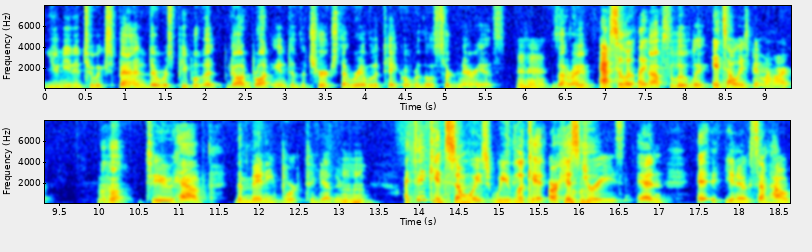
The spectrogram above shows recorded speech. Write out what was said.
you needed to expand, there was people that God brought into the church that were able to take over those certain areas. hmm Is that right? Absolutely. Absolutely. It's always been my heart Uh-huh. to have the many work together. Mhm. I think in some ways we look at our histories and, uh, you know, somehow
